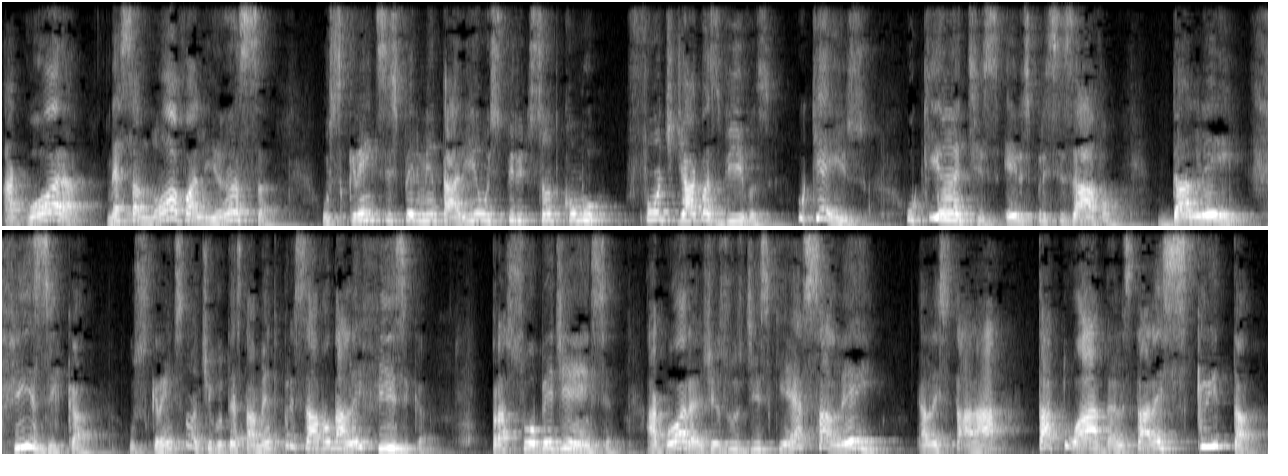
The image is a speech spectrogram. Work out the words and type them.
agora, nessa nova aliança, os crentes experimentariam o Espírito Santo como fonte de águas vivas. O que é isso? O que antes eles precisavam da lei física os crentes no Antigo Testamento precisavam da lei física para sua obediência. Agora, Jesus diz que essa lei, ela estará tatuada, ela estará escrita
